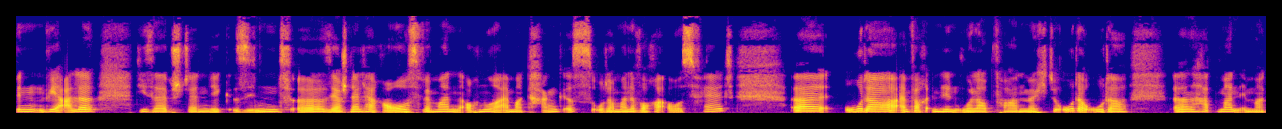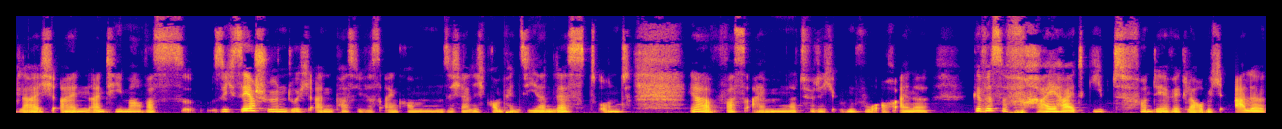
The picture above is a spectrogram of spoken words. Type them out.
finden wir alle, die selbstständig sind, äh, sehr schnell heraus, wenn man auch nur einmal krank ist oder mal eine Woche ausfällt äh, oder einfach in den Urlaub fahren möchte oder oder äh, hat man immer gleich ein, ein Thema, was sich sehr schön durch ein passives Einkommen sicherlich kompensieren lässt und ja, was einem natürlich irgendwo auch eine gewisse Freiheit gibt, von der wir, glaube ich, alle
